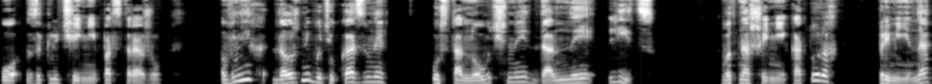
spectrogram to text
о заключении под стражу, в них должны быть указаны установочные данные лиц, в отношении которых применена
